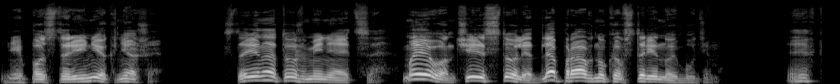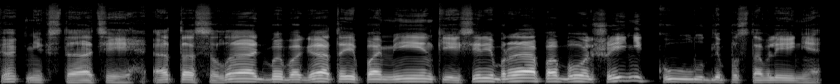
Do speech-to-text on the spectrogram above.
«Не по старине, княже». «Старина тоже меняется. Мы, вон, через сто лет для правнуков стариной будем». Эх, как не кстати, отослать бы богатые поминки, серебра побольше и Никулу для поставления.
